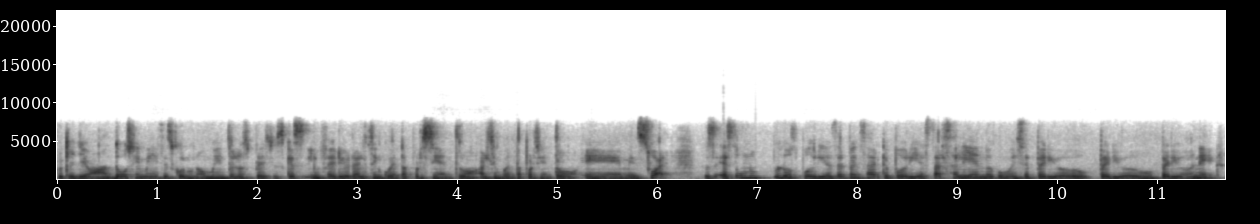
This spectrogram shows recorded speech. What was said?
porque llevaban 12 meses con un aumento en los precios que es inferior al 50%, al 50% eh, mensual. Entonces, esto uno los podría hacer pensar que podría estar saliendo como ese periodo, periodo, periodo negro.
